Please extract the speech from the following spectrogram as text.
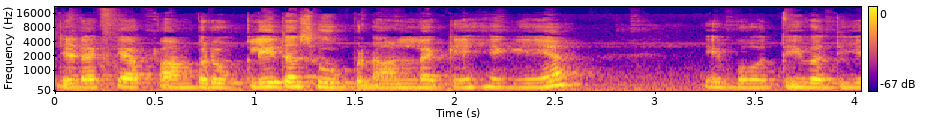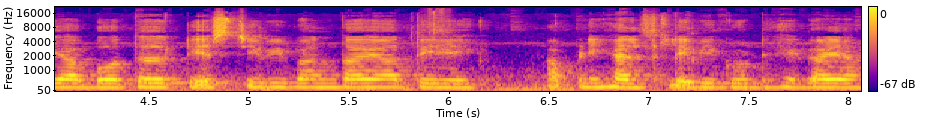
ਜਿਹੜਾ ਕਿ ਆਪਾਂ ਬਰੋਕਲੀ ਦਾ ਸੂਪ ਬਣਾਉਣ ਲੱਗੇ ਹੈਗੇ ਆ ਇਹ ਬਹੁਤ ਹੀ ਵਧੀਆ, ਬਹੁਤ ਟੇਸਟੀ ਵੀ ਬਣਦਾ ਆ ਤੇ ਆਪਣੀ ਹੈਲਥ ਲਈ ਵੀ ਗੁੱਡ ਹੈਗਾ ਆ।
